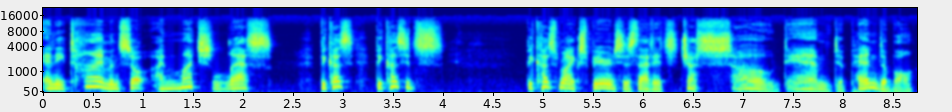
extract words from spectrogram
any time, and so I'm much less because because it's because my experience is that it's just so damn dependable.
